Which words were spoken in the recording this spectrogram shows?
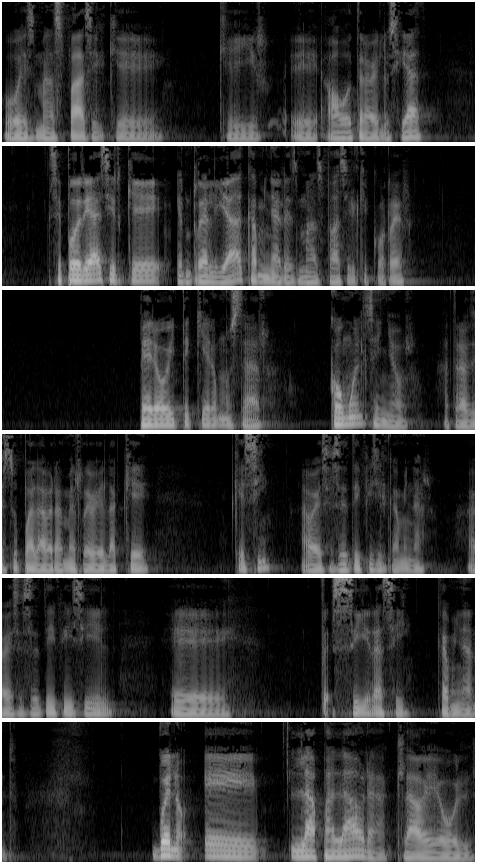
o es más fácil que, ir eh, a otra velocidad. Se podría decir que en realidad caminar es más fácil que correr. Pero hoy te quiero mostrar cómo el Señor, a través de su palabra, me revela que, que sí, a veces es difícil caminar, a veces es difícil eh, pues, seguir así, caminando. Bueno, eh, la palabra clave o el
